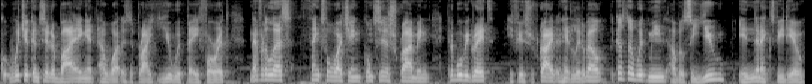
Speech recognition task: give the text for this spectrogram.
would you consider buying it and what is the price you would pay for it. Nevertheless, thanks for watching, consider subscribing and it would be great if you subscribe and hit the little bell because that would mean I will see you in the next video.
